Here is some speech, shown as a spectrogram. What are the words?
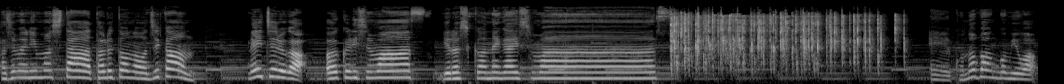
始まりました。タルトのお時間。レイチェルがお送りします。よろしくお願いします。えー、この番組は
